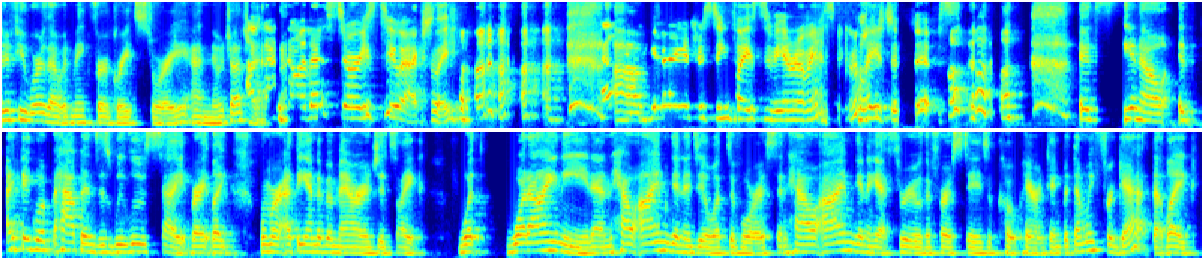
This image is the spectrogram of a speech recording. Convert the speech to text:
But if you were, that would make for a great story and no judgment. I've got some of those stories too, actually. That's um, a very interesting place to be in romantic relationships. it's, you know, it, I think what happens is we lose sight, right? Like when we're at the end of a marriage, it's like, what what I need and how I'm going to deal with divorce and how I'm going to get through the first days of co-parenting. But then we forget that like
